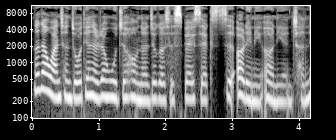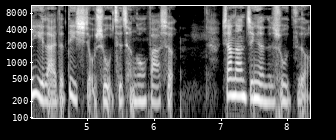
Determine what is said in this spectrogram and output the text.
那在完成昨天的任务之后呢，这个是 SpaceX 自二零零二年成立以来的第九十五次成功发射，相当惊人的数字哦。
